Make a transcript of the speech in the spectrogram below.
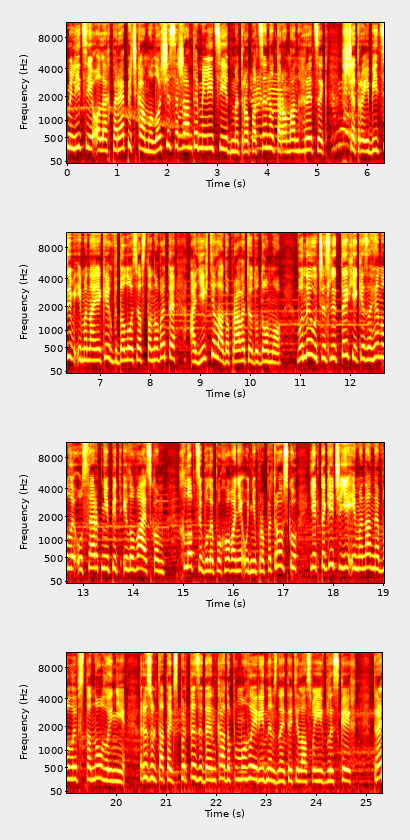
міліції Олег Перепічка, молодші сержанти міліції Дмитро Пацину та Роман Грицик. Ще троє бійців, імена яких вдалося встановити, а їх тіла доправити додому. Вони у числі тих, які загинули у серпні під Іловайськом. Хлопці були поховані у Дніпропетровську, як такі, чиї імена не були встановлені. Результати експертизи ДНК допомогли рідним знайти тіла своїх близьких. 3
